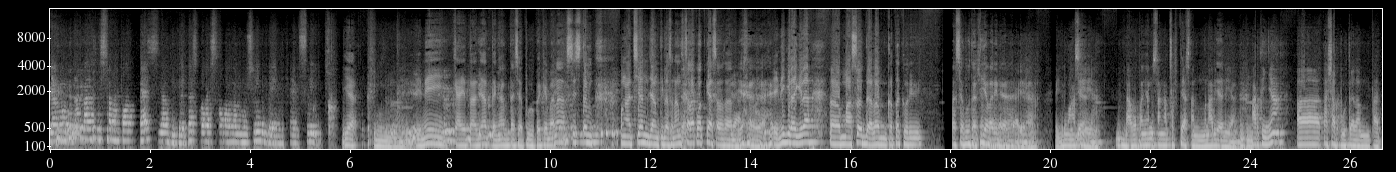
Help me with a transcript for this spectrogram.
yang menggunakan sistem podcast yang digagas oleh seorang non muslim Ben Hensley. Ya, ini kaitannya dengan tajabu. Bagaimana sistem pengajian yang dilaksanakan secara podcast salah ya, ya. ini kira-kira uh, masuk dalam kategori tajabu tadi ya Pak ya. ya. Terima kasih ya. ya. Nah, pertanyaan sangat cerdas dan menarik ya. ini ya. Artinya uh, tasabuh dalam ta-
